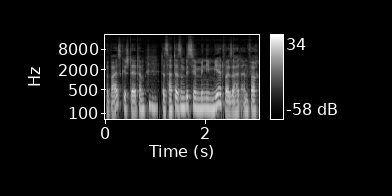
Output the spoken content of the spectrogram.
Beweis gestellt haben, mhm. das hat das ein bisschen minimiert, weil sie halt einfach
